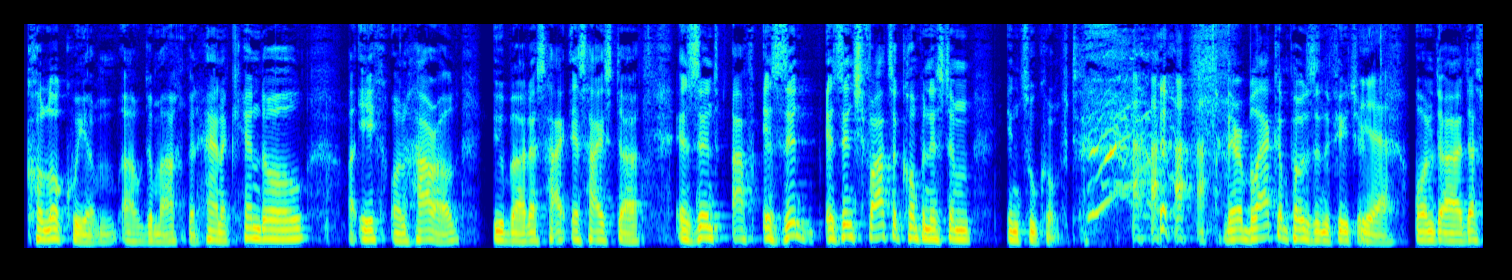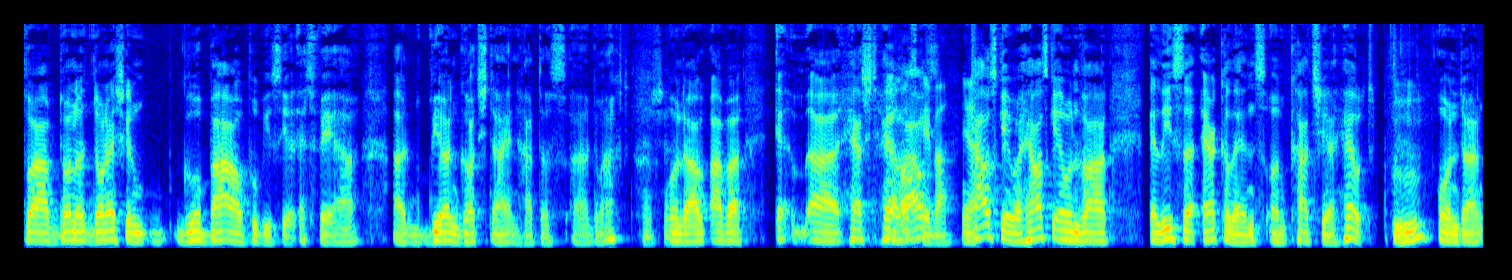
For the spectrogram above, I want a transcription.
Kolloquium äh, gemacht mit Hannah Kendall, äh, ich und Harold über das es heißt es sind es sind es sind schwarze Komponisten in Zukunft. There are black composers in the future. Yeah. Und äh, das war Don Donnerschen global publiziert. SWR. Äh, Björn Gottstein hat das äh, gemacht. Und auch, aber äh, äh, herrscht Herausgeber, ja. Herausgeber. Herausgeber waren Elisa Erkelenz und Katja Held. Mhm. Und äh,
